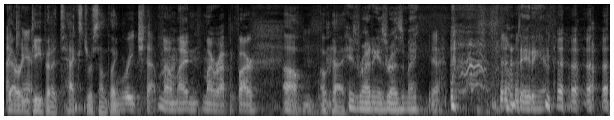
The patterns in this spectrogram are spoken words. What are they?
buried can't- deep in a text or something. Reach that No, far. my my rapid fire. Oh, okay. He's writing his resume, yeah. updating it.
